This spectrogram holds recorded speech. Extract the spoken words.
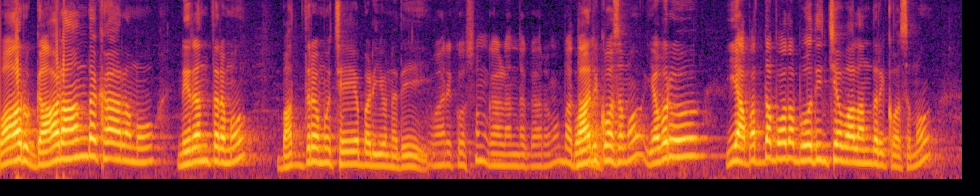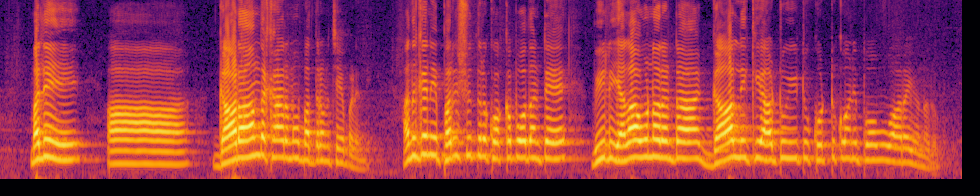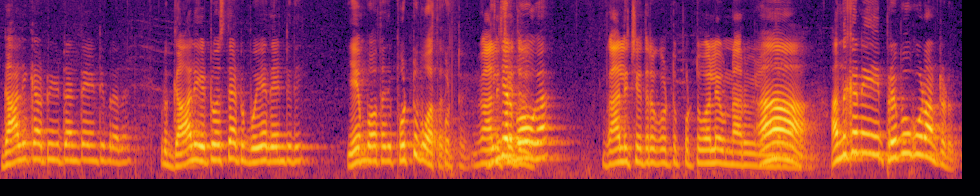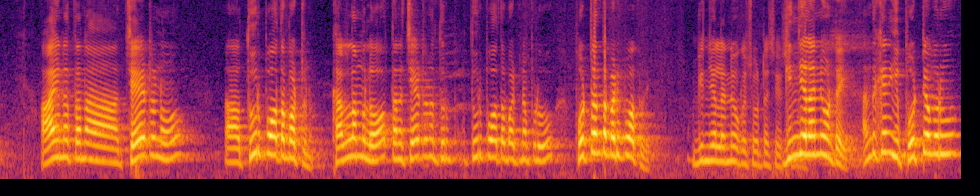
వారు గాఢాంధకారము నిరంతరము భద్రము చేయబడి ఉన్నది. వారి కోసం గాఢంధకారము వారి కోసము ఎవరు? ఈ అబద్ధ బోధ బోధించే వాళ్ళందరి కోసము. మళ్ళీ గాఢాంధకారము భద్రం చేయబడింది. అందుకని పరిశుద్ధులకు ఒక్క బోధ అంటే వీళ్ళు ఎలా ఉన్నారంట? గాలికి అటు ఇటు కొట్టుకొని పోవు వారై ఉన్నారు. గాలికి అటు ఇటు అంటే ఏంటి బ్రదర్? ఇప్పుడు గాలి ఎటు వస్తే అటు పోయేది ఏంటిది? ఏం పోతుంది? పొట్టు పోతుంది. పొట్టు. గాలి గింజలు పోవుగా? గాలి చెదరగొట్టు పుట్టు ఉన్నారు వీళ్ళు. ఆ, అందుకని ప్రభువు కూడా అంటాడు. ఆయన తన చేటను తూర్పోత పట్టును కళ్ళములో తన చేటను తూర్పు తూర్పోత పట్టినప్పుడు పొట్టంతా పడిపోతుంది. గింజలన్నీ ఒక చోట గింజలన్నీ ఉంటాయి. అందుకని ఈ పొట్టు ఎవరు?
